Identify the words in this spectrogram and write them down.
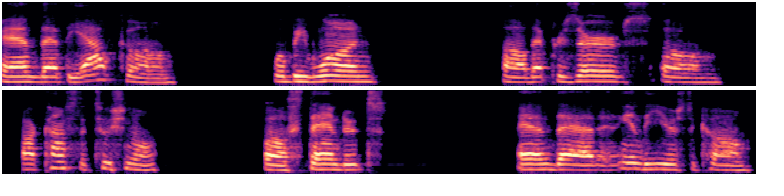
and that the outcome will be one uh, that preserves um, our constitutional uh, standards, and that in the years to come,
